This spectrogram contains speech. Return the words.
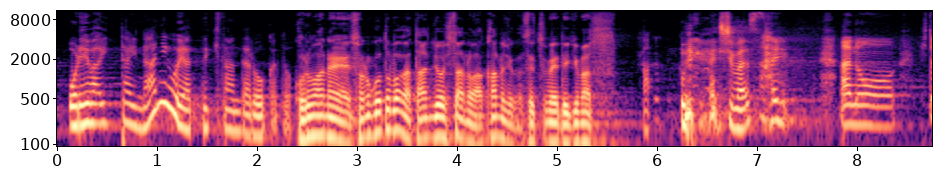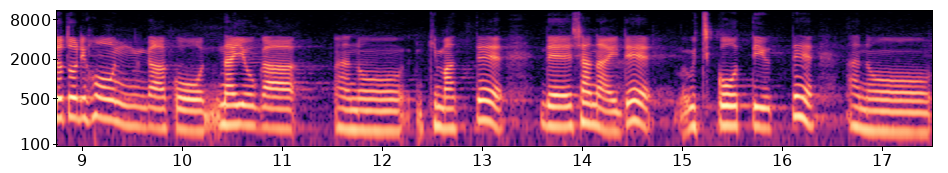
「俺は一体何をやってきたんだろうかと」これはねその言葉が誕生したのは彼女が説明できます。あお願いします、はい、あの一通り本がこう内容があの決まってで社内で「内子」って言ってあの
